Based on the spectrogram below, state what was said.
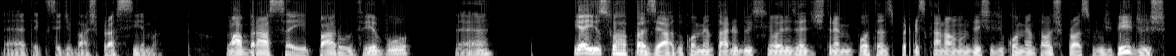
né? Tem que ser de baixo para cima. Um abraço aí para o Vivo, né? E é isso, rapaziada. O comentário dos senhores é de extrema importância para esse canal. Não deixe de comentar os próximos vídeos.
